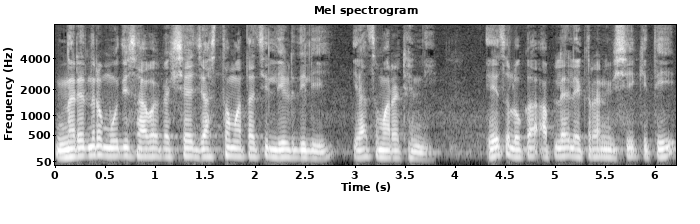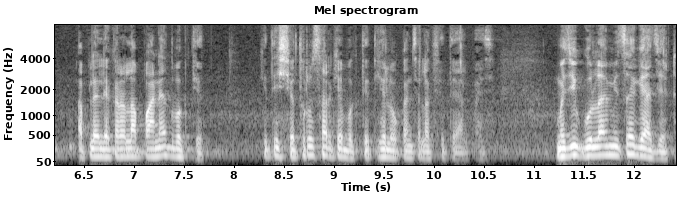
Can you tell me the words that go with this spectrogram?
नरेंद्र मोदी साहेबापेक्षा जास्त मताची लीड दिली याच मराठ्यांनी. हेच लोक आपल्या लेकरांविषयी किती आपल्या लेकराला पाण्यात बघतात किती शत्रूसारखे बघतात हे लोकांच्या लक्षात यायला पाहिजे. म्हणजे गुलामीचं गॅजेट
